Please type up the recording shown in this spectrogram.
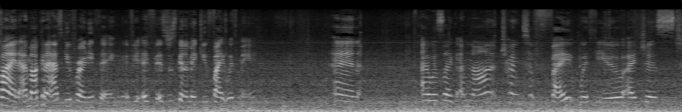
fine, I'm not going to ask you for anything if, you, if it's just going to make you fight with me. And I was like, I'm not trying to fight with you. I just,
